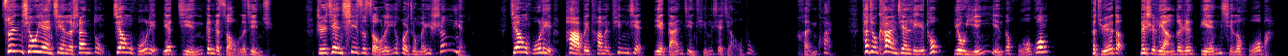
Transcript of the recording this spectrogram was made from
孙秋燕进了山洞，江狐狸也紧跟着走了进去。只见妻子走了一会儿就没声音了，江狐狸怕被他们听见，也赶紧停下脚步。很快，他就看见里头有隐隐的火光，他觉得那是两个人点起了火把。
